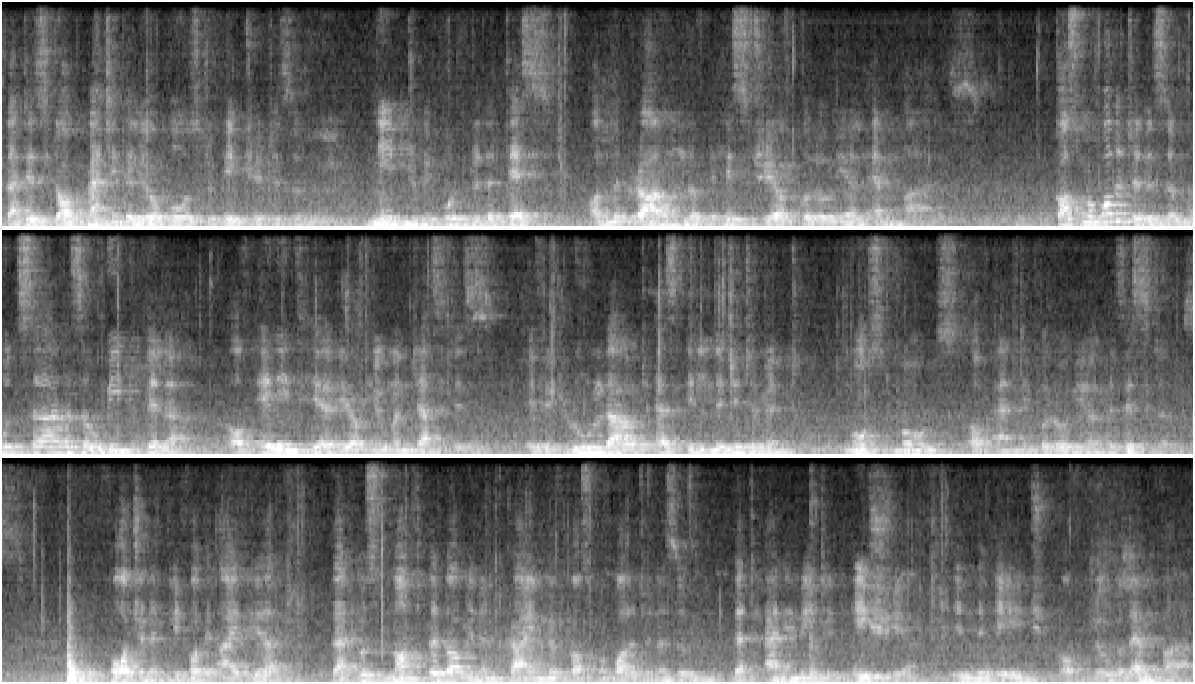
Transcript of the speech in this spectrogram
that is dogmatically opposed to patriotism need to be put to the test on the ground of the history of colonial empires. Cosmopolitanism would serve as a weak pillar of any theory of human justice if it ruled out as illegitimate most modes of anti-colonial resistance. Fortunately for the idea, that was not the dominant kind of cosmopolitanism that animated Asia in the age of global empire.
